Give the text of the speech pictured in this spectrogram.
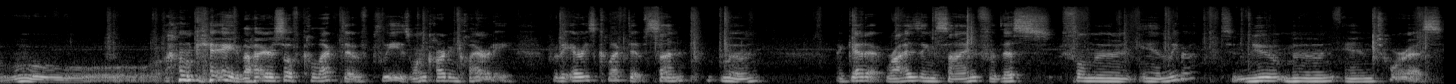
Ooh. Okay, the higher self collective, please. One card in clarity for the Aries collective, Sun, Moon. I get it. Rising sign for this full moon in Libra to new moon in Taurus.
